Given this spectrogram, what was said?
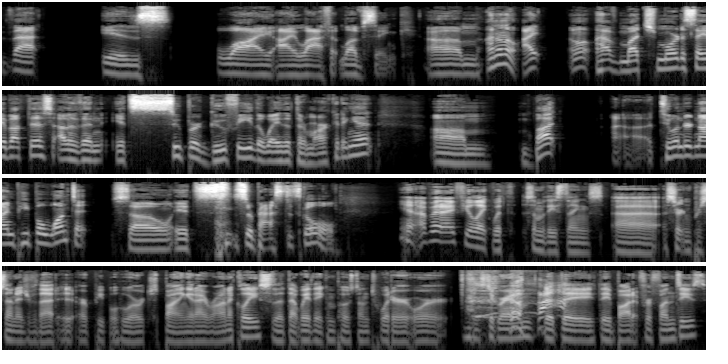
that is why I laugh at Love Sync. Um, I don't know. I, I don't have much more to say about this other than it's super goofy the way that they're marketing it. Um, but uh, 209 people want it. So it's surpassed its goal. Yeah, but I feel like with some of these things, uh, a certain percentage of that are people who are just buying it ironically, so that that way they can post on Twitter or Instagram that they they bought it for funsies.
